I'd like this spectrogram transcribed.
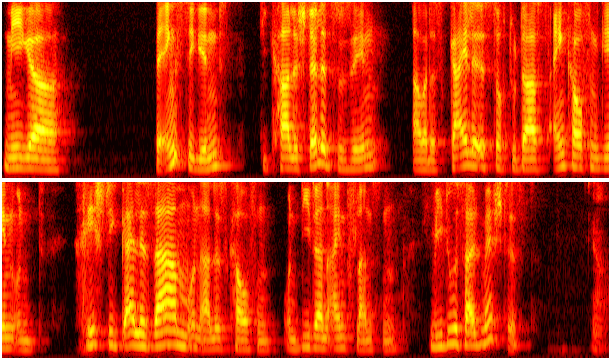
mega beängstigend, die kahle Stelle zu sehen. Aber das Geile ist doch, du darfst einkaufen gehen und richtig geile Samen und alles kaufen und die dann einpflanzen, wie du es halt möchtest. Ja.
